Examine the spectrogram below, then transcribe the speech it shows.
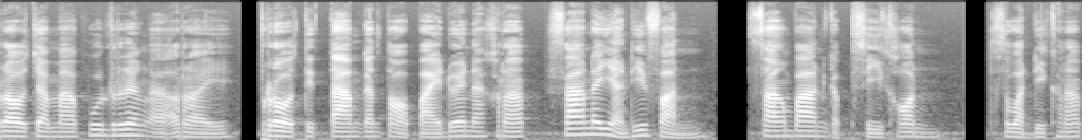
เราจะมาพูดเรื่องอะไร โปรดติดตามกันต่อไปด้วยนะครับ สร้างได้อย่างที่ฝัน สร้างบ้านกับซีคอน สวัสดีครับ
